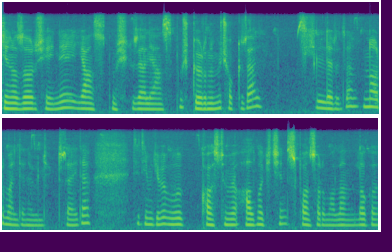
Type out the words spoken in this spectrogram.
dinozor şeyini yansıtmış güzel yansıtmış. Görünümü çok güzel. Skillleri de normal denebilecek düzeyde. Dediğim gibi bu kostümü almak için sponsorum olan logo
